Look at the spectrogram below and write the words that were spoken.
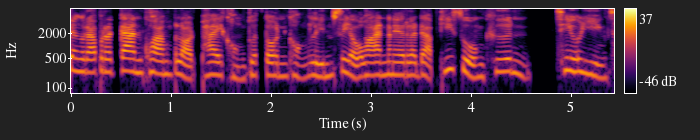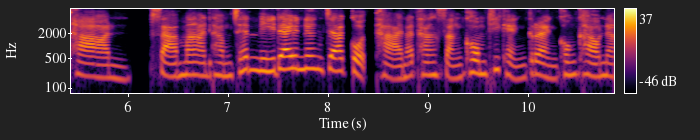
ยังรับประกันความปลอดภัยของตัวตนของหลินเสี่ยววานในระดับที่สูงขึ้น ชิวหญิงชาญ สามารถทำเช่นนี้ได้เนื่องจากกฎฐานะทางสังคมที่แข็งแกร่งของเขาใน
